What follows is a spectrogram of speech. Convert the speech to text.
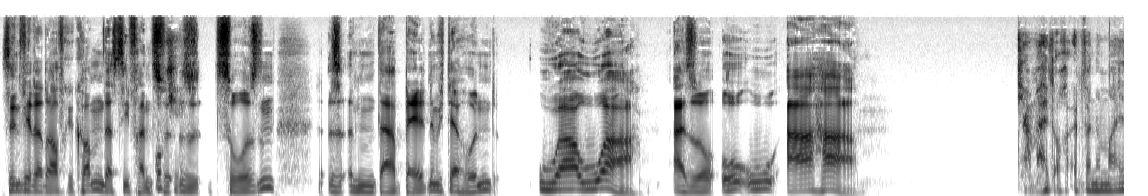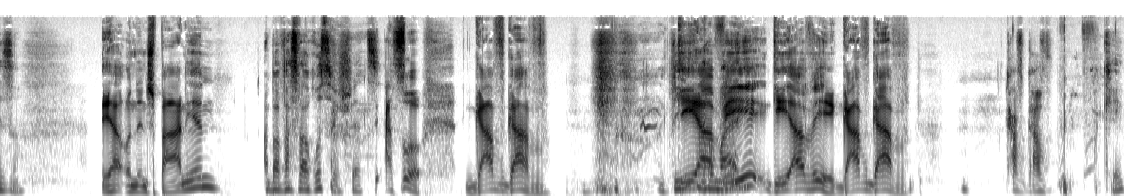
sind wir darauf gekommen, dass die Franzosen, äh, ähm, da bellt nämlich der Hund Ua Ua. Also O-U-A-H. Die haben halt auch einfach eine Meise. Ja, und in Spanien, Aber was war Russisch jetzt? ach so, Gav Gav. G-A-W, G-A-W, Gav Gav. Gav, gav. Okay.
